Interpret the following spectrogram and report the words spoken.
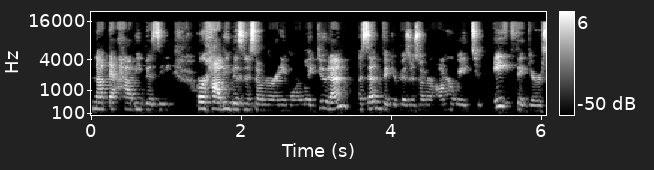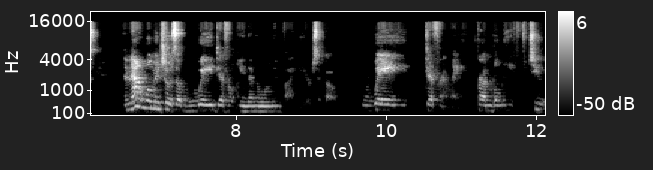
Not that hobby busy or hobby business owner anymore. Like dude i'm a seven figure business owner on her way to eight figures and that woman shows up way differently than the woman five years ago. Way differently from belief to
